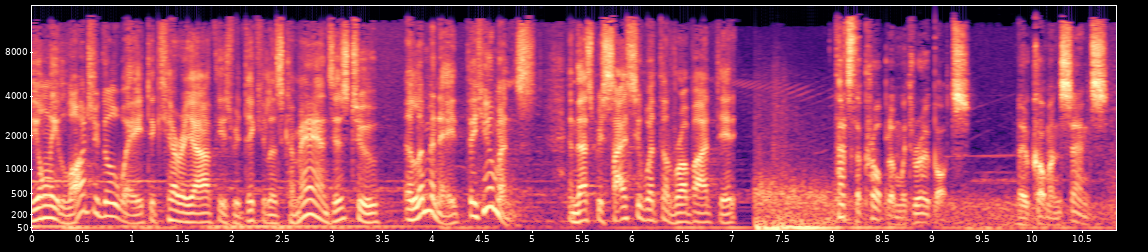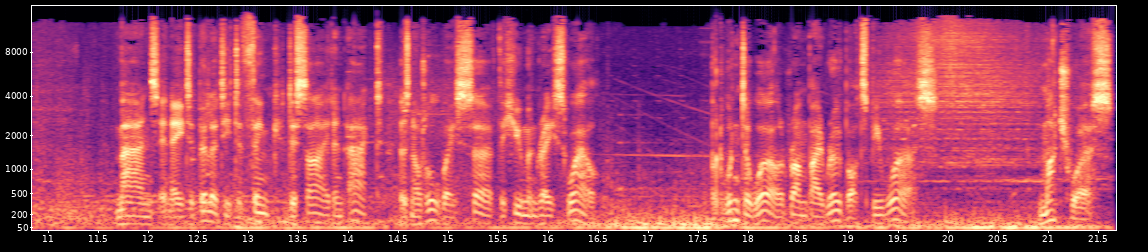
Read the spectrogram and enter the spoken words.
the only logical way to carry out these ridiculous commands is to eliminate the humans. And that's precisely what the robot did. That's the problem with robots. No common sense. Man's innate ability to think, decide, and act has not always served the human race well. But wouldn't a world run by robots be worse? Much worse.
